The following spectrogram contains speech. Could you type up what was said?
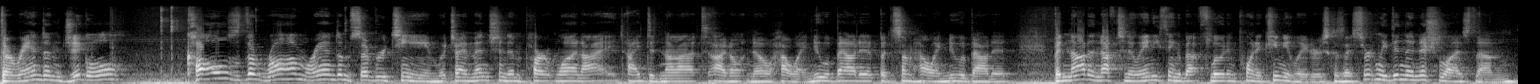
The random jiggle calls the ROM random subroutine, which I mentioned in part one. I, I did not, I don't know how I knew about it, but somehow I knew about it, but not enough to know anything about floating point accumulators because I certainly didn't initialize them.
